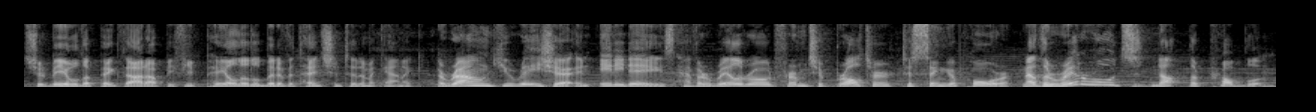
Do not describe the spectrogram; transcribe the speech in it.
Should be able to pick that up if you pay a little bit of attention to the mechanic. Around Eurasia in 80 days, have a railroad from Gibraltar to Singapore. Now the railroad's not the problem.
